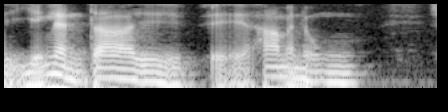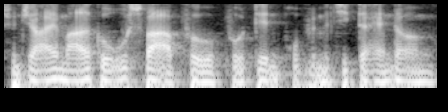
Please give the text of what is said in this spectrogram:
I England der har man nogle synes jeg, meget gode svar på, på den problematik, der handler om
